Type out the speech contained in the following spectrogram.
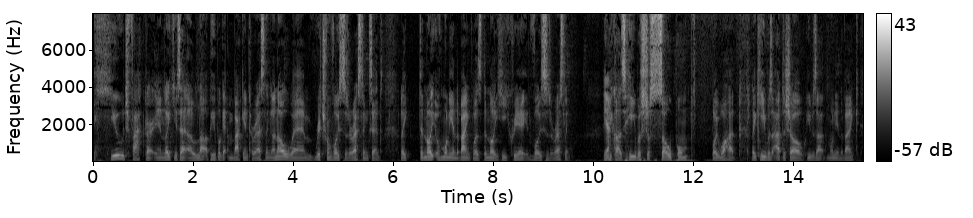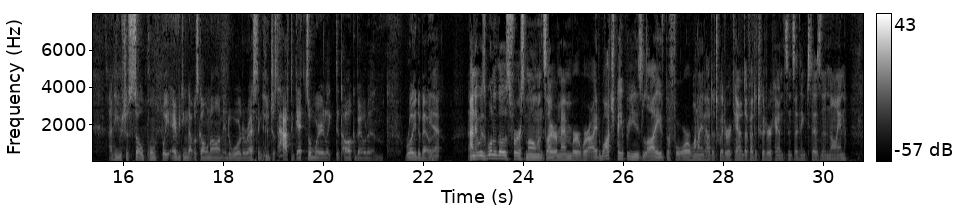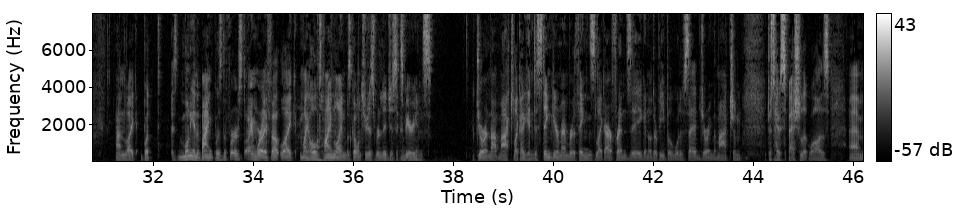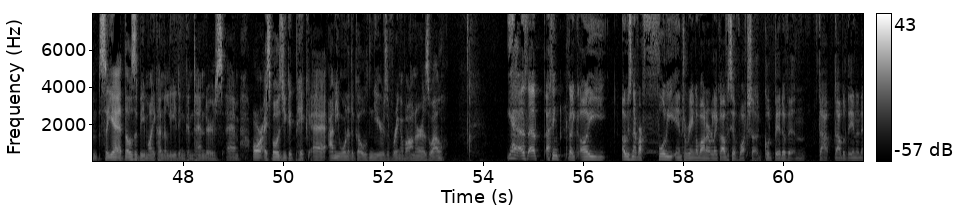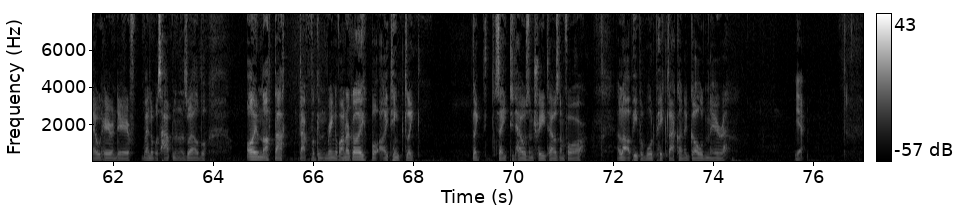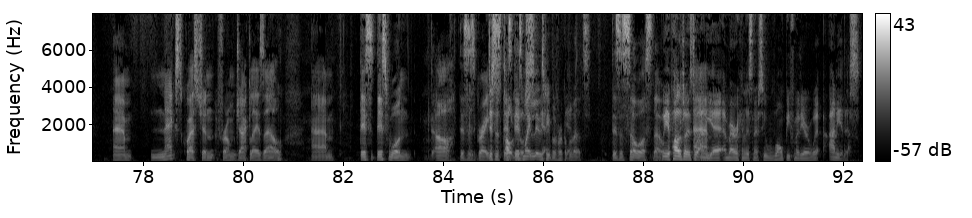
a huge factor in, like you said, a lot of people getting back into wrestling. I know um, Rich from Voices of Wrestling said like the night of Money in the Bank was the night he created Voices of Wrestling Yeah, because he was just so pumped by what had like he was at the show, he was at Money in the Bank, and he was just so pumped by everything that was going on in the world of wrestling. He just had to get somewhere like to talk about it and write about yeah. it. And it was one of those first moments I remember where I'd watched pay per views live before when I'd had a Twitter account. I've had a Twitter account since I think 2009. And like, but Money in the Bank was the first time where I felt like my whole timeline was going through this religious mm-hmm. experience. during that match. Like I can distinctly remember things like our friend Zig and other people would have said during the match, and just how special it was. Um, so yeah, those would be my kind of leading contenders. Um, or I suppose you could pick uh, any one of the golden years of Ring of Honor as well. yeah, I, I think like I I was never fully into Ring of Honor. Like obviously I've watched a good bit of it and dab, dabbled in and out here and there when it was happening as well. But I'm not that that fucking Ring of Honor guy. But I think like like say 2003, 2004, a lot of people would pick that kind of golden era. Yeah. Um. Next question from Jack Lazell. Um. This this one. Oh, this is great. This is totally this us. might lose Yeah. people for a couple Yeah. of minutes. This is so us though. We apologize to Um, any uh, American listeners who won't be familiar with any of this.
